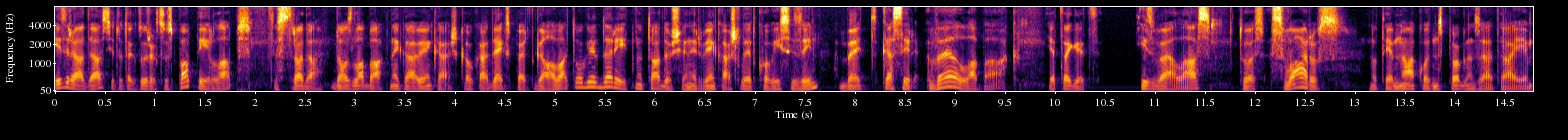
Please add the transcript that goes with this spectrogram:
izrādās, ja tu tagad uzrakst uz papīra lapas, tas strādā daudz labāk nekā vienkārši kaut kāda eksperta galvā to grib darīt. Nu, tā droši vien ir vienkārši lieta, ko visi zina. Bet kas ir vēl labāk, ja tagad izvēlās tos svarus no tiem nākotnes prognozētājiem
